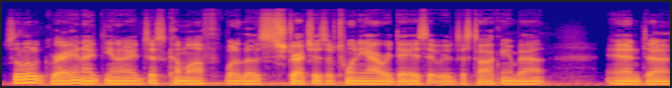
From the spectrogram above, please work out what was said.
it's a little gray. And I, you know, I had just come off one of those stretches of twenty-hour days that we were just talking about, and uh,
